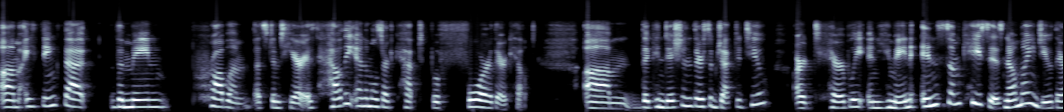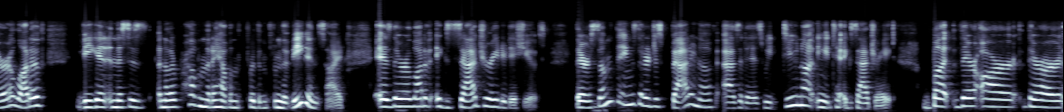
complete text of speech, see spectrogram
Um, I think that the main problem that stems here is how the animals are kept before they're killed. Um, the conditions they're subjected to are terribly inhumane in some cases. Now, mind you, there are a lot of vegan, and this is another problem that I have for them from the vegan side, is there are a lot of exaggerated issues. There are some things that are just bad enough as it is. We do not need to exaggerate, but there are there are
